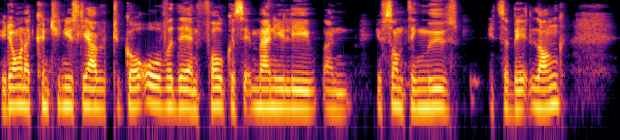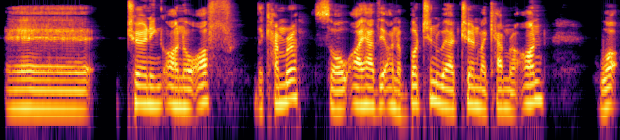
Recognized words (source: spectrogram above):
you don't want to continuously have to go over there and focus it manually. And if something moves, it's a bit long. Uh, turning on or off the camera. So I have it on a button where I turn my camera on. What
